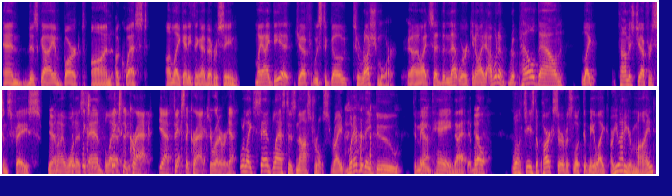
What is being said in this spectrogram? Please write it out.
and this guy embarked on a quest unlike anything I've ever seen. My idea, Jeff, was to go to Rushmore. Uh, I said the network, you know, I, I want to rappel down like Thomas Jefferson's face, yeah. and I want to sandblast. Fix the crack. Yeah, fix yeah. the cracks or whatever. Yeah. Or like sandblast his nostrils, right? Whatever they do to maintain yeah. that. Well, well, geez, the Park Service looked at me like, "Are you out of your mind?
